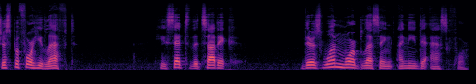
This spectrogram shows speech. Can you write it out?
Just before he left, he said to the tzaddik, There's one more blessing I need to ask for.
